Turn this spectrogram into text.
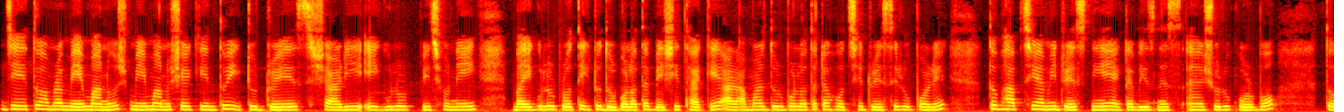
যেহেতু আমরা মেয়ে মানুষ, মেয়ে মানুষের কিন্তু একটু ড্রেস শাড়ি এইগুলোর পিছনেই বা এগুলোর প্রতি একটু দুর্বলতা বেশি থাকে। আর আমার দুর্বলতাটা হচ্ছে ড্রেসের উপরে। তো ভাবছি আমি ড্রেস নিয়ে একটা বিজনেস শুরু করব। তো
